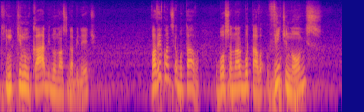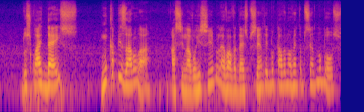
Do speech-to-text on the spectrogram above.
que, que não cabe no nosso gabinete. Vai ver quantos eu botava. O Bolsonaro botava 20 nomes, dos quais 10 nunca pisaram lá. Assinava o recibo, levava 10% e ele botava 90% no bolso.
